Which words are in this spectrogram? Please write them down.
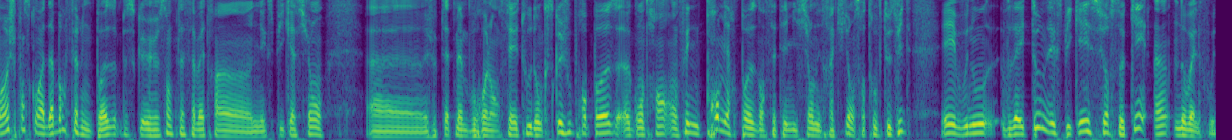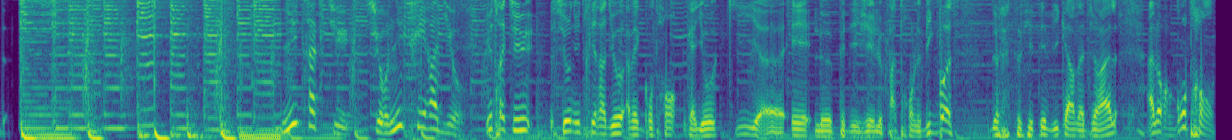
moi, je pense qu'on va d'abord faire une pause parce que je sens que là, ça va être une explication. Euh, je vais peut-être même vous relancer et tout. Donc, ce que je vous propose, Gontran, on fait une première pause dans cette émission Nutractu. On se retrouve tout de suite et vous, nous, vous allez tout nous expliquer sur ce qu'est un novel food. Nutractu sur Nutri Radio. Nutractu sur Nutri Radio avec Gontran Gaillot qui euh, est le PDG, le patron, le big boss de la société Vicar Natural. Alors Gontran,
